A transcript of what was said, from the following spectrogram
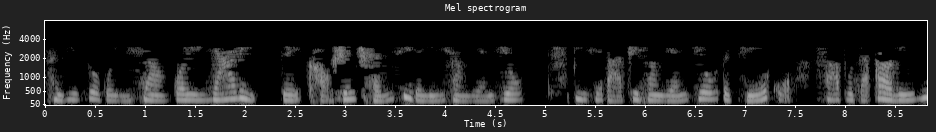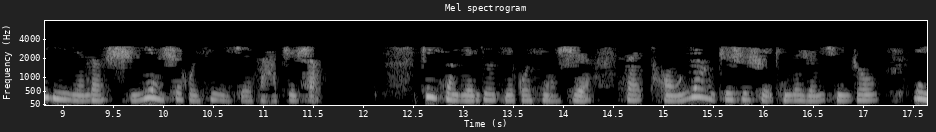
曾经做过一项关于压力。对考生成绩的影响研究，并且把这项研究的结果发布在二零一零年的《实验社会心理学》杂志上。这项研究结果显示，在同样知识水平的人群中，那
